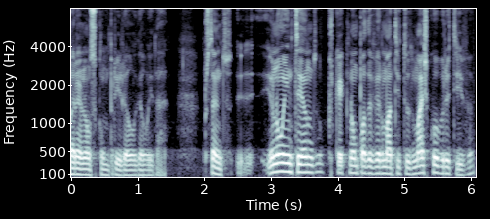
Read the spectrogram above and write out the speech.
para não se cumprir a legalidade. Portanto, eu não entendo porque é que não pode haver uma atitude mais colaborativa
